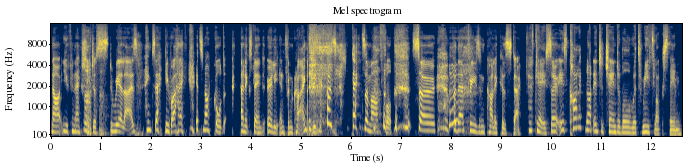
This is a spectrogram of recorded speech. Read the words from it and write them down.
Now you can actually just realize exactly why it's not called unexplained early infant crying because that's a mouthful. So for that reason, colic is stuck. Okay. So is colic not interchangeable with reflux then?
